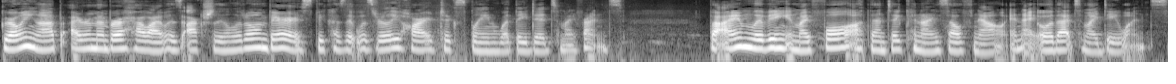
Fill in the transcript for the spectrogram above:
Growing up, I remember how I was actually a little embarrassed because it was really hard to explain what they did to my friends. But I am living in my full, authentic Pinay self now, and I owe that to my day ones.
